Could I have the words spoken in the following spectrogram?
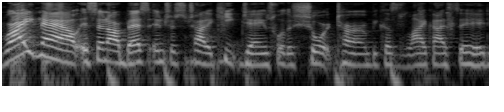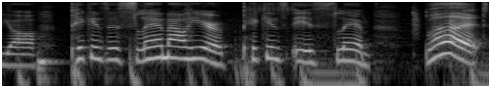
right now it's in our best interest to try to keep James for the short term because like I said, y'all, Pickens is slim out here. Pickens is slim. But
